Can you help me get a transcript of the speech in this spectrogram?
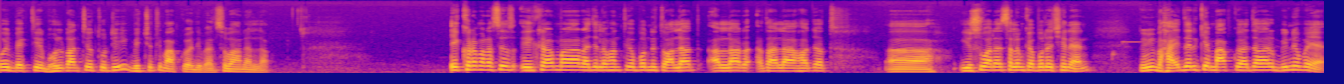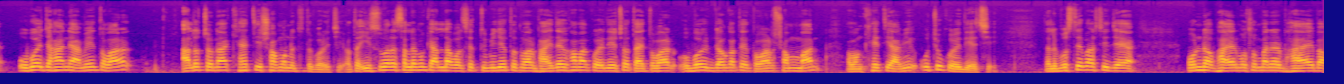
ওই ব্যক্তির ভুলভ্রান্তি ও ত্রুটি বিচ্ছুতি মাফ করে দেবেন সুবাহান আল্লাহ ইকরামা রাসুল, ইকরামা রাজিল্লাহান থেকে বর্ণিত আল্লাহ আল্লাহ তালা হজরত ইউসুফ আলাহ সাল্লামকে বলেছিলেন, তুমি ভাইদেরকে মাফ করে দেওয়ার বিনিময়ে উভয় জাহানে আমি তোমার আলোচনা, খ্যাতি সমন্বিত করেছি। অর্থাৎ ইসুফ আলাহ সাল্লামকে আল্লাহ বলছে, তুমি যেহেতু তোমার ভাইদের ক্ষমা করে দিয়েছ, তাই তোমার উভয় জগতে তোমার সম্মান এবং খ্যাতি আমি উঁচু করে দিয়েছি। তাহলে বুঝতে পারছি যে অন্য ভাইয়ের মুসলমানের ভাই বা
